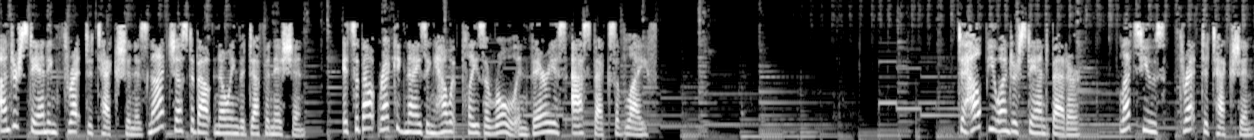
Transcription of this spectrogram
Understanding threat detection is not just about knowing the definition. It's about recognizing how it plays a role in various aspects of life. To help you understand better, let's use threat detection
